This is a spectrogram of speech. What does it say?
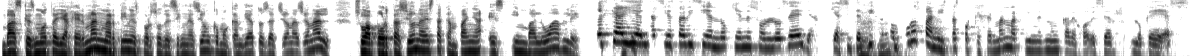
Vázquez Mota y a Germán Martínez por su designación como candidatos de Acción Nacional. Su aportación a esta campaña es invaluable. Es que ahí ella sí está diciendo quiénes son los de ella, que así te fijas, son puros panistas, porque Germán Martínez nunca dejó de ser lo que es.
